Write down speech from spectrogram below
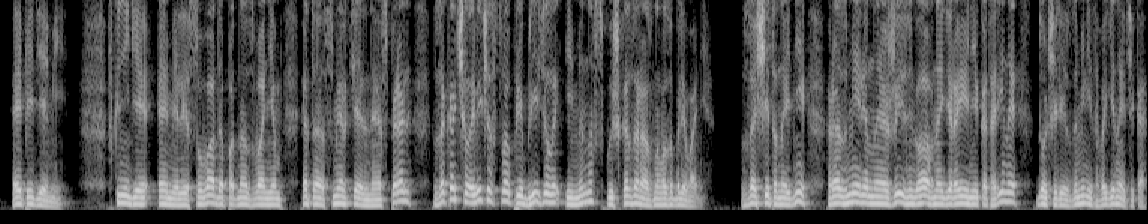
– эпидемии. В книге Эмили Сувада под названием «Это смертельная спираль» закат человечества приблизила именно вспышка заразного заболевания. За считанные дни размеренная жизнь главной героини Катарины, дочери знаменитого генетика,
